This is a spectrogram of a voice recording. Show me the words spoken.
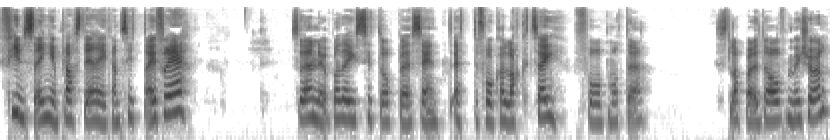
fins det ingen plass der jeg kan sitte i fred. Så det ender jo på at jeg sitter oppe sent etter folk har lagt seg, for å på en måte slappe litt av for meg sjøl.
